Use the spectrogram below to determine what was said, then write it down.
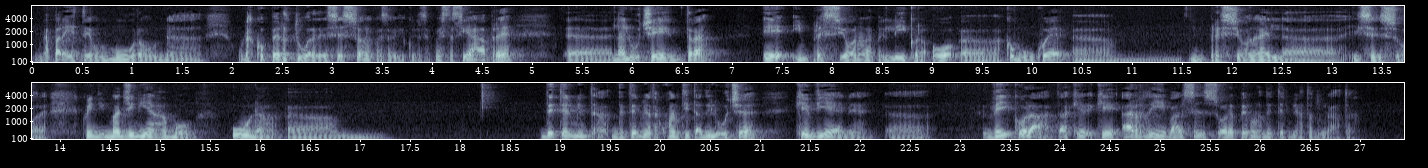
una parete, un muro, una, una copertura del sessone, questa, questa si apre, eh, la luce entra e impressiona la pellicola o eh, comunque eh, impressiona il, il, sensore. Quindi immaginiamo una ehm, determinata, determinata, quantità di luce che viene eh, veicolata, che, che arriva al sensore per una determinata durata.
